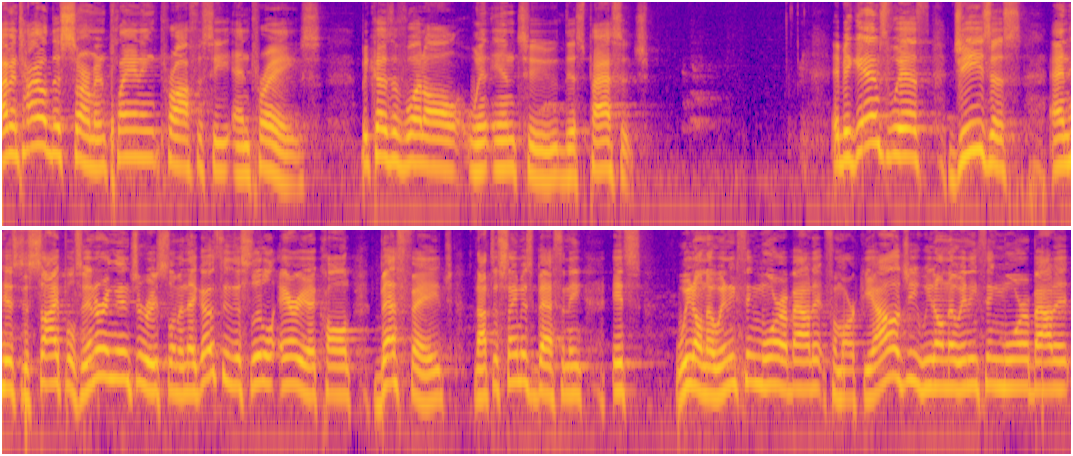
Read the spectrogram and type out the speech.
I've entitled this sermon Planning, Prophecy, and Praise because of what all went into this passage. It begins with Jesus and his disciples entering in Jerusalem, and they go through this little area called Bethphage, not the same as Bethany. It's we don't know anything more about it from archaeology. We don't know anything more about it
